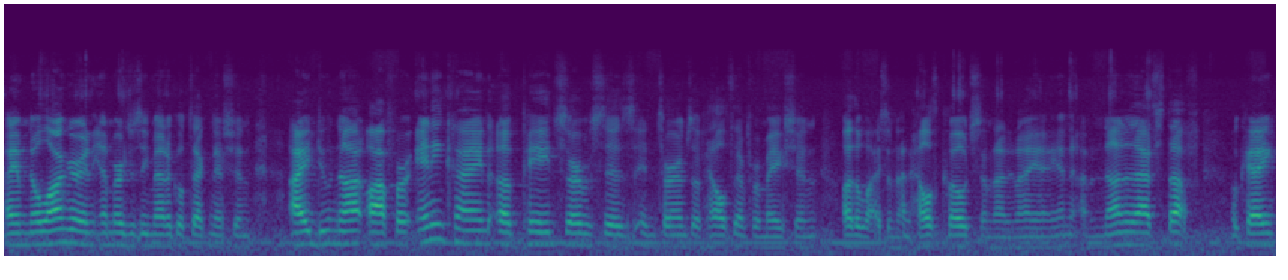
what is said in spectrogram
I am no longer an emergency medical technician. I do not offer any kind of paid services in terms of health information. Otherwise, I'm not a health coach. I'm not an IIN. I'm none of that stuff. Okay,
